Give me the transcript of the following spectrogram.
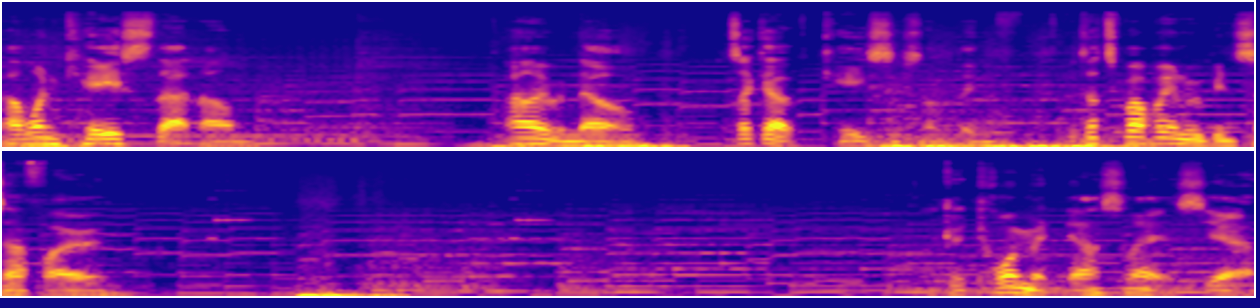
That one case that, um, I don't even know. It's like a case or something. But that's probably in Ruby and Sapphire. Like a torment, that's nice, yeah.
